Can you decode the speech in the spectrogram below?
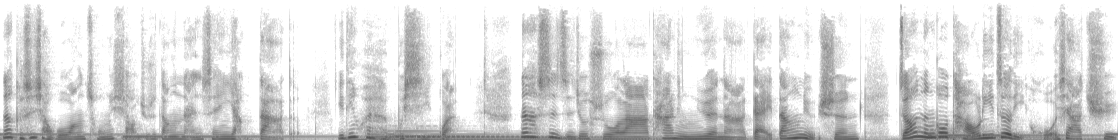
那可是小国王从小就是当男生养大的。一定会很不习惯。那世子就说啦，他宁愿啊改当女生，只要能够逃离这里活下去，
